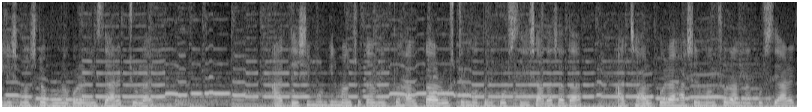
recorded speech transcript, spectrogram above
ইলিশ মাছটা ভুনা করে নিছি আরেক চুলায়। আর দেশি মুরগির মাংসটা আমি একটু হালকা রোস্টের মতন করছি, সাদা সাদা। আর ঝাল করে হাঁসের মাংস রান্না করছি, আরেক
